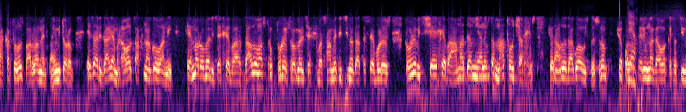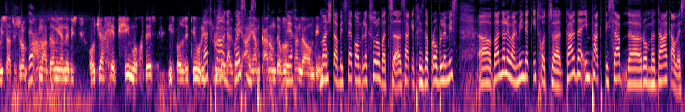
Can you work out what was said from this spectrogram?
საქართველოს პარლამენტმა, იმიტომ რომ ეს არის ძალიან მრავალწახნაგოვანი თემა, რომელიც ეხება ძალოვან სტრუქტურებს, რომელიც ეხება სამედიცინო დაწესებულებას, რომელიც შეეხება ამ ადამიანებს და მათ ოჯახებს. ჩვენ არ უნდა დაგვაუწყდეს, რომ ჩვენ ყველაფერი უნდა გავაკეთოთ იმისათვის, რომ ამ ადამიანების ოჯახებში მოხდეს ის პოზიტიური ცვლილებები აი ამ კანონმდებლობიდან გამომდინარე. მასშტაბიც და კომპლექსურობაც საკითხის და პრობლემის. ბანოლევან, მინდა კითხოთ, გარდა იმ ფაქტისა, რომ დააკავეს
